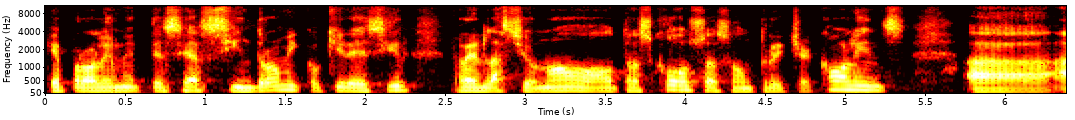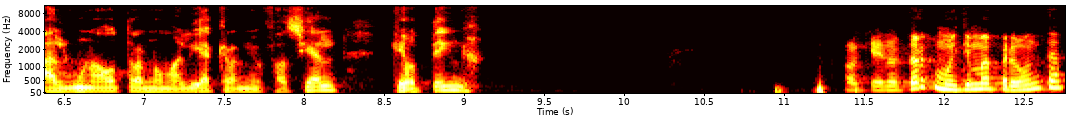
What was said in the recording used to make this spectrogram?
que probablemente sea sindrómico, quiere decir relacionado a otras cosas, a un Treacher Collins, a alguna otra anomalía craniofacial que lo tenga. Ok, doctor, como última pregunta,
